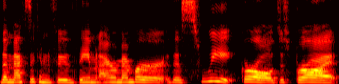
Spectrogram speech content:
the Mexican food theme, and I remember this sweet girl just brought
